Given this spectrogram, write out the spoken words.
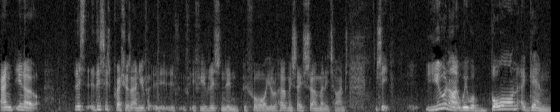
and you know. This, this is precious, and you've, if, if you've listened in before, you'll have heard me say so many times. You see, you and I, we were born again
